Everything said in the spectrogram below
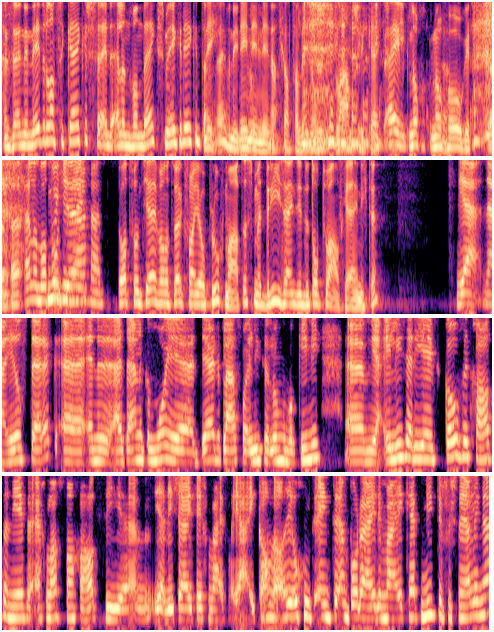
En zijn de Nederlandse kijkers, zijn de Ellen van Dijks meegerekend? Nee, nee, nee, nee, nee, dat gaat alleen om de Vlaamse kijkers. Eigenlijk nog, nog ja. hoger. Uh, Ellen, wat vond, jij, wat vond jij van het werk van jouw ploegmates? Met drie zijn ze in de top 12 geëindigd, hè? Ja, nou heel sterk. Uh, en uh, uiteindelijk een mooie derde plaats voor Elisa Longoborghini. Um, ja, Elisa die heeft COVID gehad en die heeft er echt last van gehad. Die, um, ja, die zei tegen mij van ja, ik kan wel heel goed één tempo rijden, maar ik heb niet de versnellingen.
